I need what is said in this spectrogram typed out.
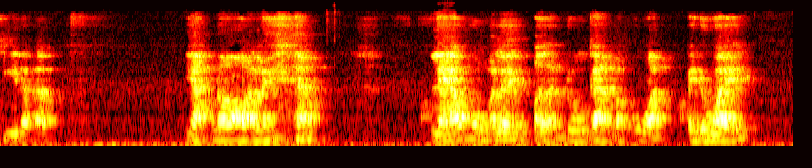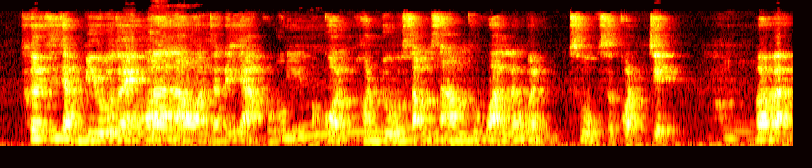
ทีแล้วแบบอยากนอนอะไรเลยแล้วผมก็เลยเปิดดูการประกวดไปด้วย เพื่อที่จะบิวตัวเองว่าเราอะจะได้อยากหุ่นดีปรากฏพอดูซ้ำๆทุกวันแล้วเหมือนถูกสะกดจิตอืมว่าแบบ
